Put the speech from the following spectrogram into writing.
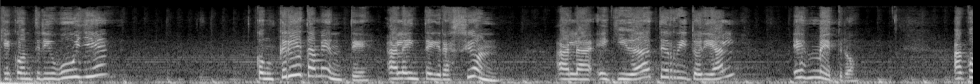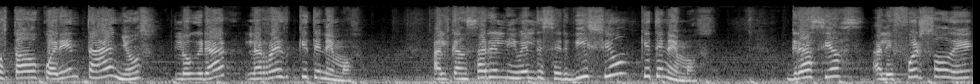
que contribuye concretamente a la integración, a la equidad territorial, es Metro. Ha costado 40 años lograr la red que tenemos alcanzar el nivel de servicio que tenemos, gracias al esfuerzo de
